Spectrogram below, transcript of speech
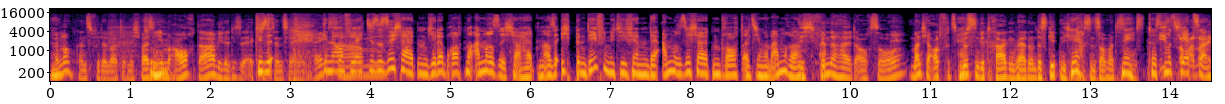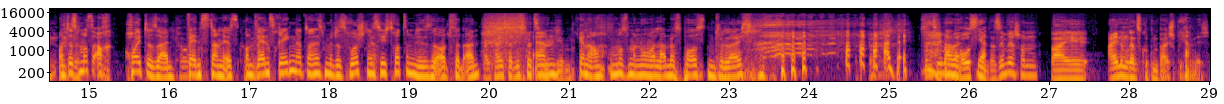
Können auch ganz viele Leute nicht, weil sie eben auch da wieder diese existenziellen Ängste Genau, haben. vielleicht diese Sicherheiten. Und jeder braucht nur andere Sicherheiten. Also ich bin definitiv jemand, der andere Sicherheiten braucht als jemand anderer. Ich finde halt auch so, manche Outfits müssen getragen werden und das geht nicht ja. diesen Sommer. Das nee, muss, das muss Sommer jetzt sein. Und das muss auch heute sein, wenn es dann ist. Und wenn es regnet, dann ist mir das wurscht, dann ziehe ich trotzdem dieses Outfit an. Dann kann ich das nicht mehr zurückgeben. Ähm, genau, muss man nur mal anders posten vielleicht. Zum Thema Aber, Posten, ja. da sind wir schon bei einem ganz guten Beispiel, Ja. finde ich.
